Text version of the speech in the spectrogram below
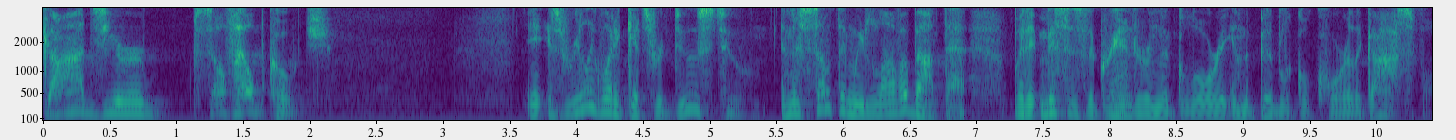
God's your self help coach. It's really what it gets reduced to. And there's something we love about that, but it misses the grandeur and the glory and the biblical core of the gospel.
